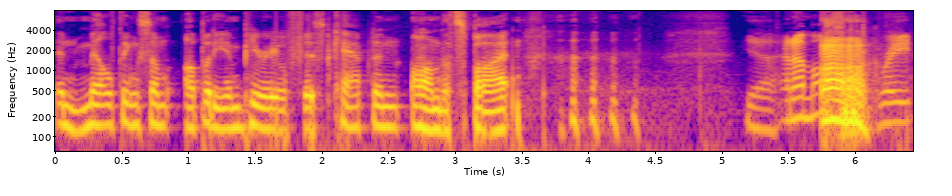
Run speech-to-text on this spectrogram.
and melting some uppity Imperial fist captain on the spot. Yeah, and I'm also a great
